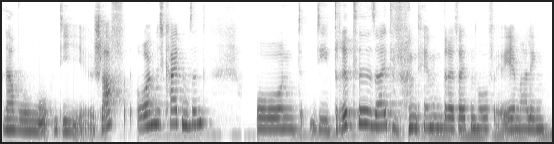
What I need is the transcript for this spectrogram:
da, wo die Schlafräumlichkeiten sind. Und die dritte Seite von dem Dreiseitenhof ehemaligen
